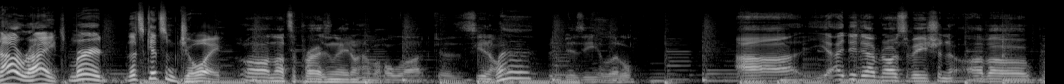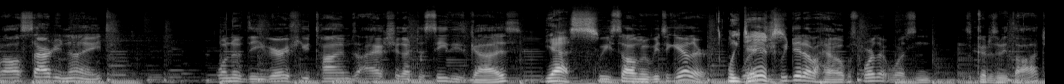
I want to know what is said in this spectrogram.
All right, Murd, let's get some joy. Well, not surprisingly, I don't have a whole lot because you know What? been busy a little. Uh, yeah, I did have an observation about well Saturday night. One of the very few times I actually got to see these guys. Yes. We saw a movie together. We did. We did have a high hopes for. That wasn't as good as we thought.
